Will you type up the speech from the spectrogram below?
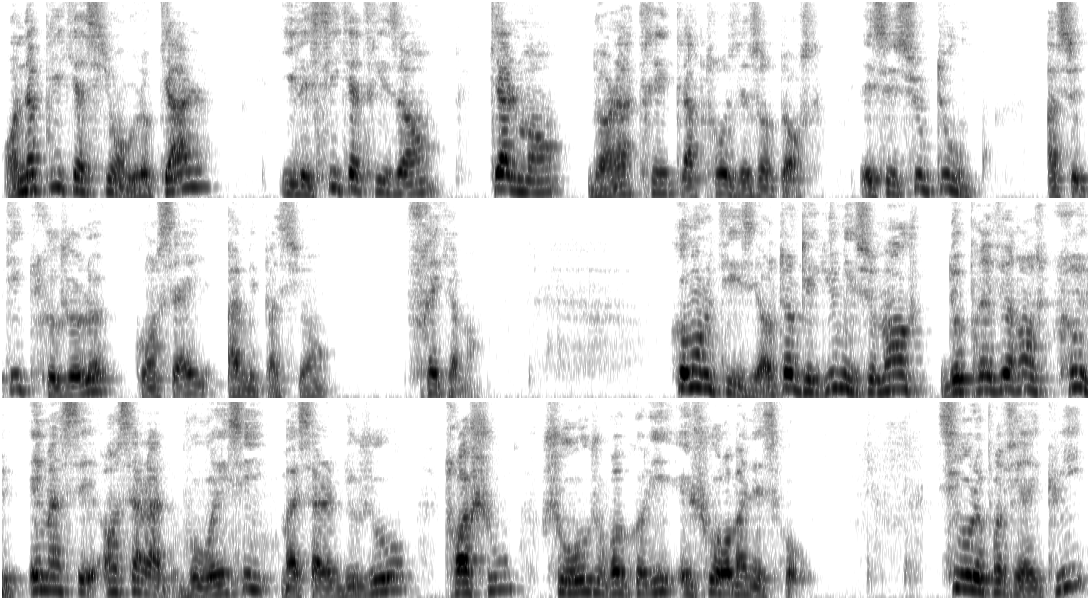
En application locale, il est cicatrisant, calmant dans l'arthrite, l'arthrose des entorses. Et c'est surtout à ce titre que je le conseille à mes patients fréquemment. Comment l'utiliser? En tant que légume, il se mange de préférence cru, émincé, en salade. Vous voyez ici ma salade du jour, trois choux, choux rouges, brocoli et choux romanesco. Si vous le préférez cuit,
